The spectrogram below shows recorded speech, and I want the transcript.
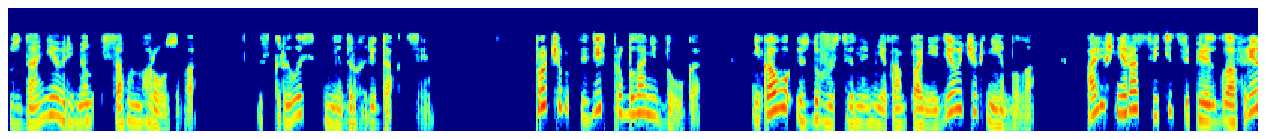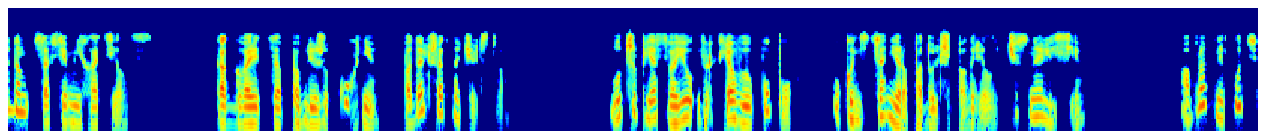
здание времен Савы Морозова и скрылась в недрах редакции. Впрочем, здесь пробыла недолго. Никого из дружественной мне компании девочек не было. а лишний раз светиться перед главредом совсем не хотелось. Как говорится, поближе к кухне, подальше от начальства. Лучше б я свою вертлявую пупу у кондиционера подольше погрела, честная лисья. Обратный путь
